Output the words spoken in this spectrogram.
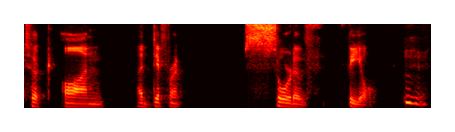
took on a different sort of feel. Mm-hmm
